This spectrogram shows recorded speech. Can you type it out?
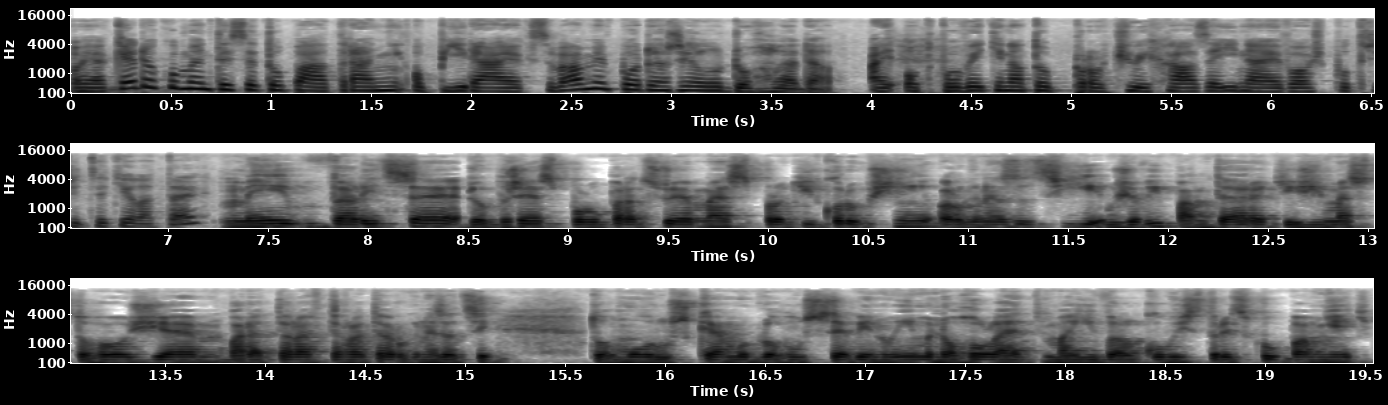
O jaké dokumenty se to pátrání opírá, jak se vám je podařilo dohledat? A odpověď na to, proč vycházejí najevo až po 30 letech? My velice dobře spolupracujeme s protikorupční organizací Růžový panter. Těžíme z toho, že badatelé v této organizaci tomu ruskému dluhu se věnují mnoho let, mají velkou historickou paměť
